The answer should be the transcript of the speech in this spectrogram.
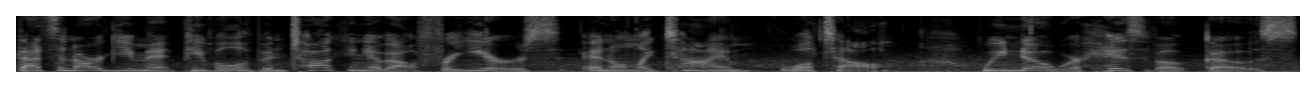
That's an argument people have been talking about for years, and only time will tell. We know where his vote goes.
